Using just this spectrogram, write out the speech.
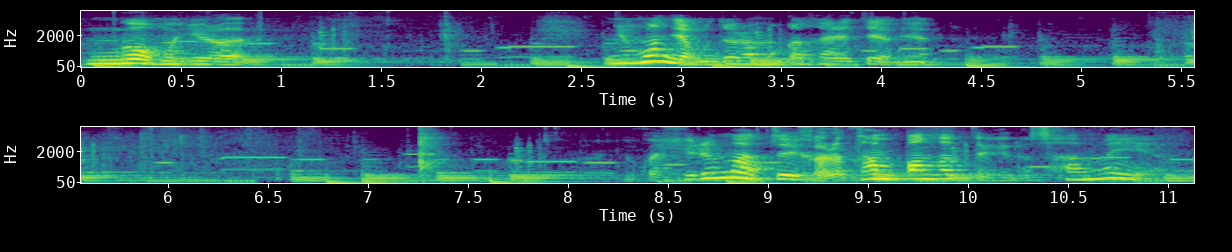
すごい面白い。日本でもドラマ化されたよね。昼間暑いから短パンだったけど寒いや中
